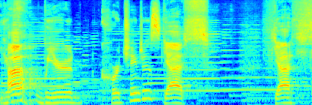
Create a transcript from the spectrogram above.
You have ah. weird chord changes? Yes. Yes.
